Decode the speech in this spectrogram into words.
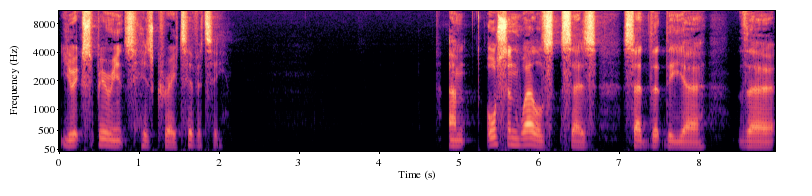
you experience his creativity. Um, Orson Welles says, said that the, uh, the,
